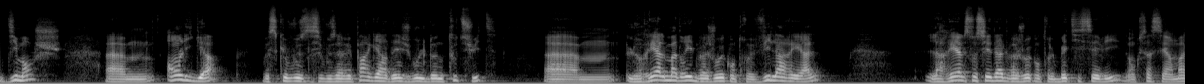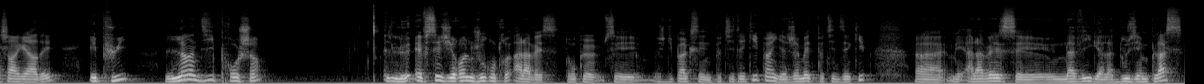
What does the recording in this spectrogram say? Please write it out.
dimanche, euh, en Liga, parce que si vous n'avez pas regardé, je vous le donne tout de suite, euh, le Real Madrid va jouer contre Villarreal, la Real Sociedad va jouer contre le Betis Séville, donc ça c'est un match à regarder. Et puis, lundi prochain, le FC Gironne joue contre Alaves. Donc, euh, je ne dis pas que c'est une petite équipe, hein, il n'y a jamais de petites équipes, euh, mais Alaves navigue à la 12e place.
